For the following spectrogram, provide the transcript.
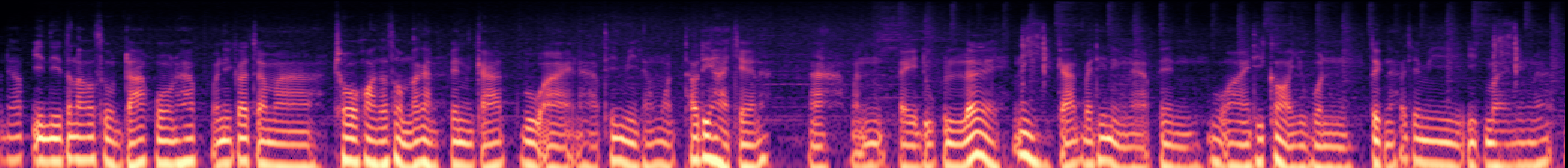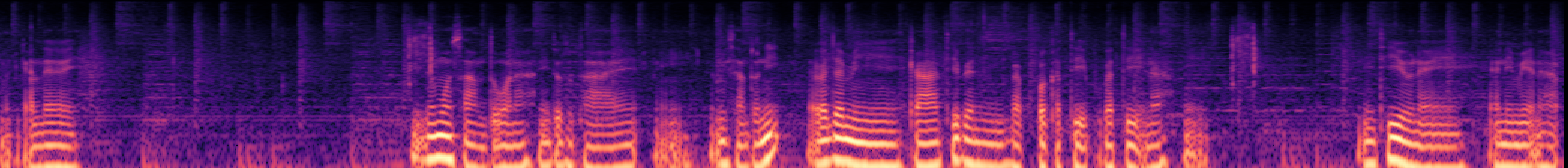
วัสดีครับ ยินดีต้อนรับเข้าสู่ Dark World นะครับ วันนี้ก็จะมาโชว์ความสะสมแล้วกัน เป็นการ์ด Blue Eye นะครับ ที่มีทั้งหมดเท่าที่หาเจอนะ อะ มันไปดูกันเลย นี่การ์ดใบที่หนึ่งนะครับเป็น Blue Eye ที่เกาะอยู่บนตึกนะ ก็จะมีอีกใบหนึ่งนะ เหมือนกันเลย มีทั้งหมด 3 ตัวนะ นี่ตัวสุดท้าย นี่มี 3 ตัวนี้ แล้วก็จะมีการ์ดที่เป็นแบบปกติปกตินะ นี่นี่ที่อยู่ในแอนิเมะนะครับ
